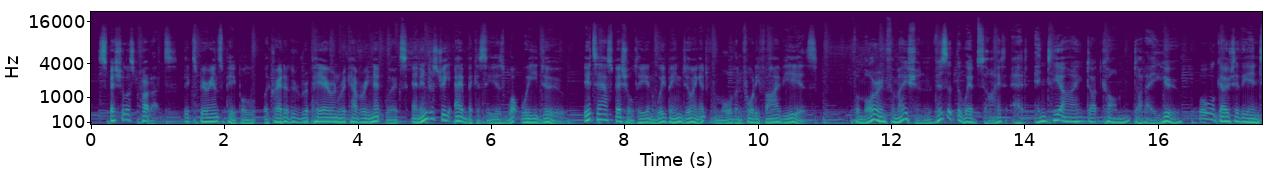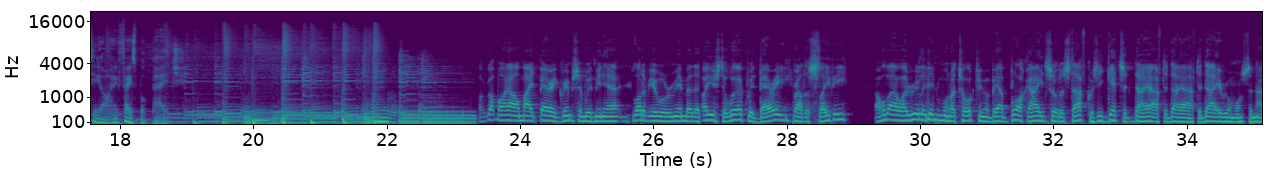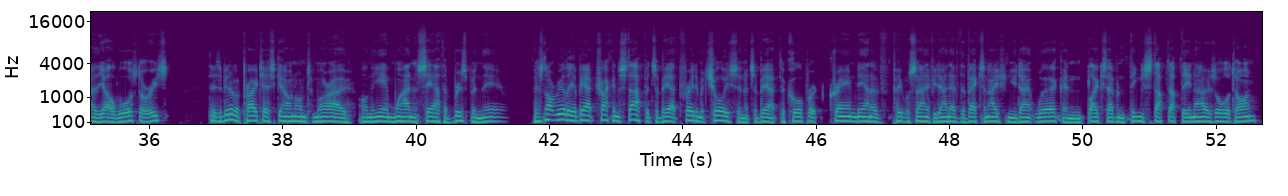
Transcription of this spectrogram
Specialist products, experienced people, accredited repair and recovery networks, and industry advocacy is what we do. It's our specialty, and we've been doing it for more than 45 years. For more information, visit the website at nti.com.au or go to the NTI Facebook page. I've got my old mate Barry Grimson with me now. A lot of you will remember that I used to work with Barry, brother Sleepy. Although I really didn't want to talk to him about blockade sort of stuff because he gets it day after day after day. Everyone wants to know the old war stories. There's a bit of a protest going on tomorrow on the M1 south of Brisbane there. It's not really about trucking stuff, it's about freedom of choice and it's about the corporate cram down of people saying if you don't have the vaccination you don't work and blokes having things stuffed up their nose all the time.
